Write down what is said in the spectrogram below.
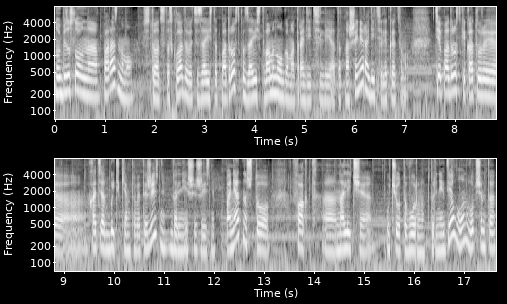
Ну, безусловно, по-разному ситуация-то складывается, зависит от подростков, зависит во многом от родителей, от отношения родителей к этому. Те подростки, которые э, хотят быть кем-то в этой жизни, в дальнейшей жизни, понятно, что факт э, наличия учета в органах внутренних дел, он, в общем-то,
